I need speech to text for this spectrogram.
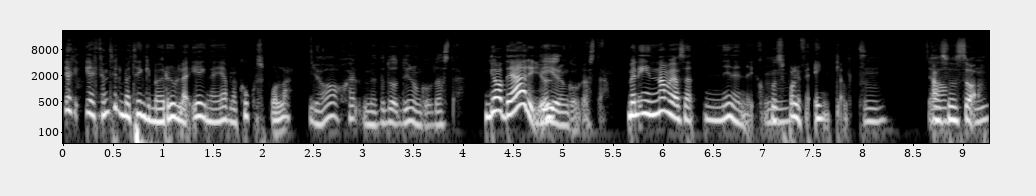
Jag, jag kan till och med tänka mig att rulla egna jävla kokosbollar. Ja, själv. Men vadå, det är de godaste. Ja, det är det Det är ju ju. de godaste. Men innan var jag såhär, nej, nej, nej, kokosbollar är för enkelt. Mm. Ja, Alltså så. mm.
